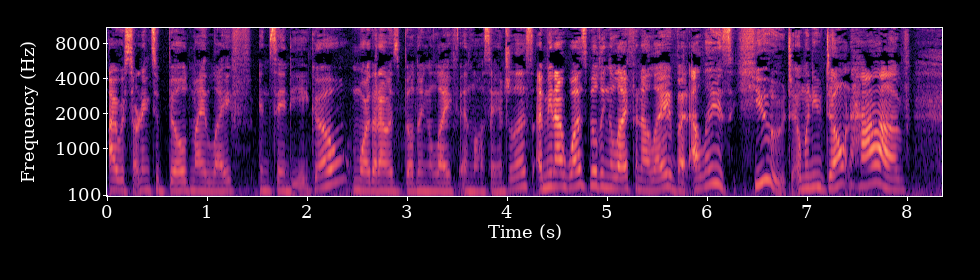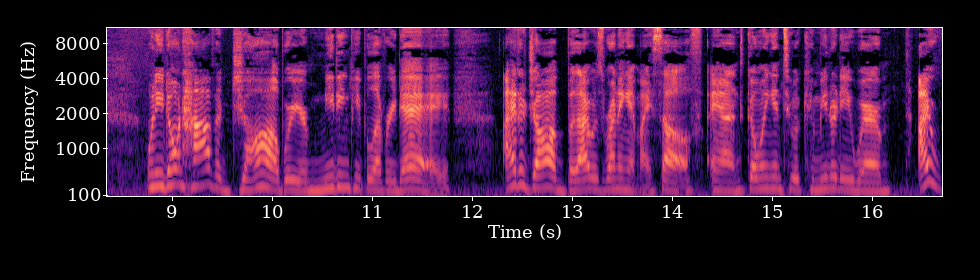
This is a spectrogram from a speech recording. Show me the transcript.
I was starting to build my life in San Diego more than I was building a life in Los Angeles. I mean, I was building a life in LA, but LA is huge. And when you don't have when you don't have a job where you're meeting people every day I had a job, but I was running it myself and going into a community where I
